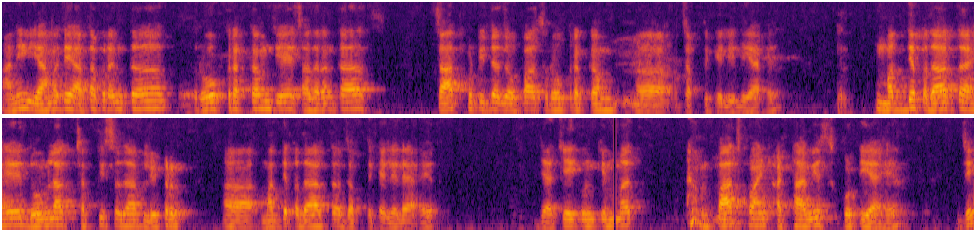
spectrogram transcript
आणि यामध्ये आतापर्यंत रोख रक्कम जी आहे साधारणतः सात कोटीच्या जवळपास रोख रक्कम जप्त केलेली आहे. मद्य पदार्थ आहे दोन लाख छत्तीस हजार लिटर मद्य पदार्थ जप्त केलेले आहेत. ज्याची एकूण किंमत पाच पॉईंट अठ्ठावीस कोटी आहे. जे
